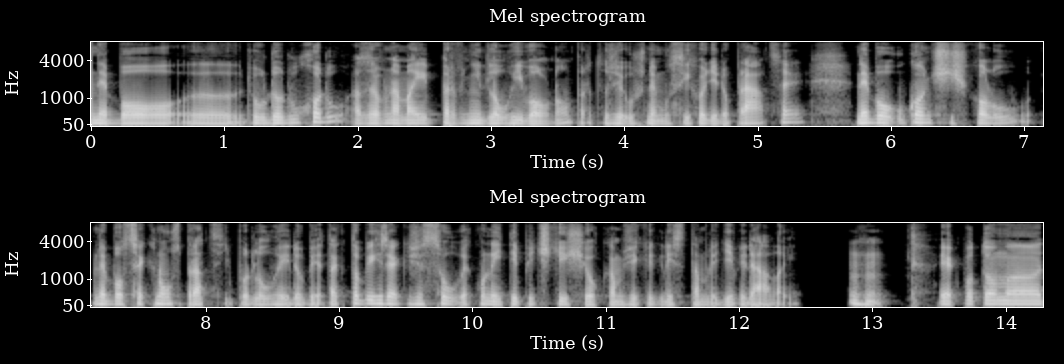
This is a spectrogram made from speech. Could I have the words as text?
nebo uh, jdou do důchodu a zrovna mají první dlouhý volno, protože už nemusí chodit do práce, nebo ukončí školu, nebo seknou s prací po dlouhé době. Tak to bych řekl, že jsou jako nejtypičtější okamžiky, kdy se tam lidi vydávají. Mm-hmm. Jak potom eh,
